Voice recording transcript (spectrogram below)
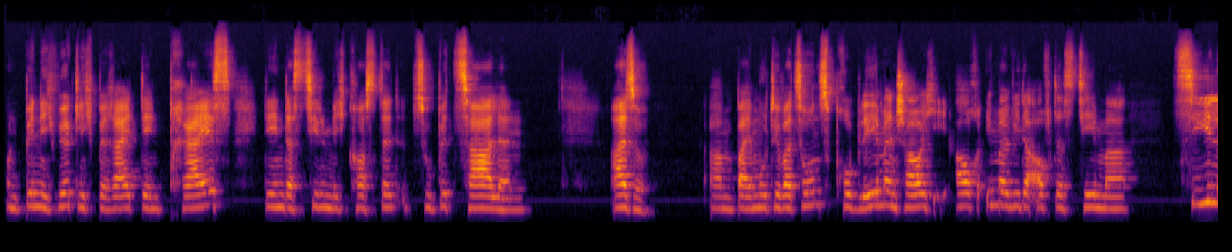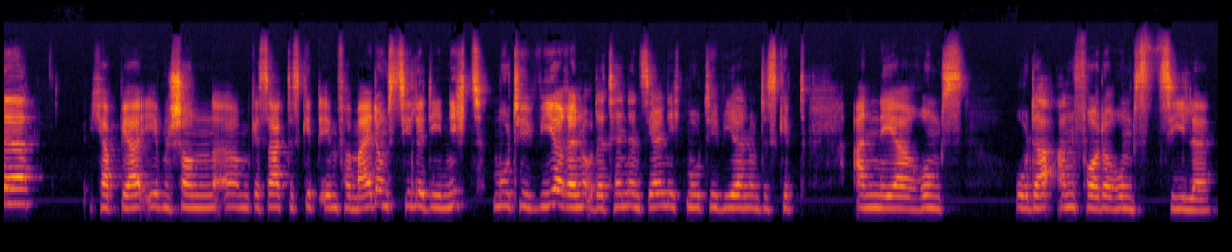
und bin ich wirklich bereit, den Preis, den das Ziel mich kostet, zu bezahlen. Also ähm, bei Motivationsproblemen schaue ich auch immer wieder auf das Thema Ziele. Ich habe ja eben schon ähm, gesagt, es gibt eben Vermeidungsziele, die nicht motivieren oder tendenziell nicht motivieren und es gibt Annäherungs- oder Anforderungsziele.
